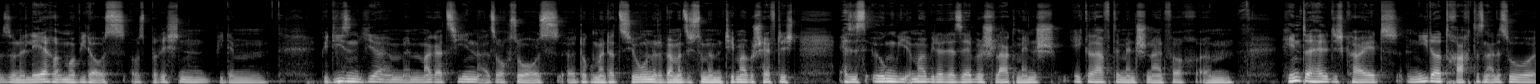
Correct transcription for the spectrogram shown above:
so eine Lehre immer wieder aus, aus Berichten wie, dem, wie diesen hier im, im Magazin, als auch so aus äh, Dokumentationen oder wenn man sich so mit dem Thema beschäftigt. Es ist irgendwie immer wieder derselbe Schlag Mensch, ekelhafte Menschen einfach. Ähm, Hinterhältigkeit, Niedertracht, das sind alles so,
